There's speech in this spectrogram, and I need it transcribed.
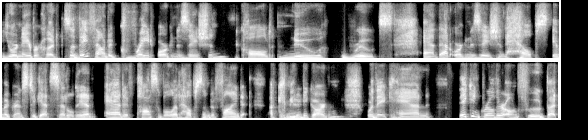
your neighborhood. So they found a great organization called New Roots. And that organization helps immigrants to get settled in. And if possible, it helps them to find a community garden where they can they can grow their own food. But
